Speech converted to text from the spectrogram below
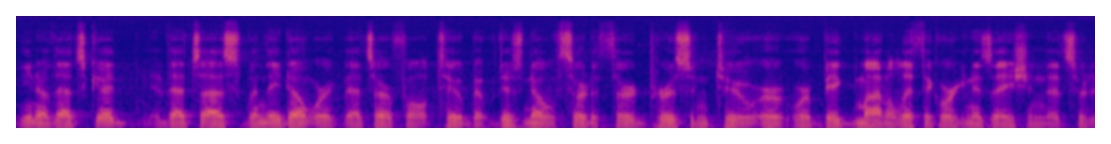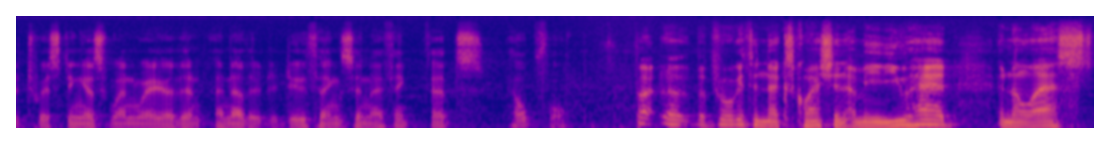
you know, that's good, that's us. When they don't work, that's our fault too. But there's no sort of third person to, or, or big monolithic organization that's sort of twisting us one way or the, another to do things. And I think that's helpful. But uh, before we get to the next question, I mean, you had in the last,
